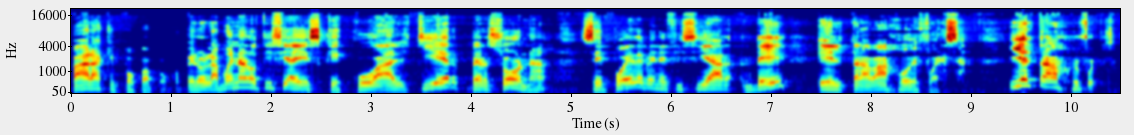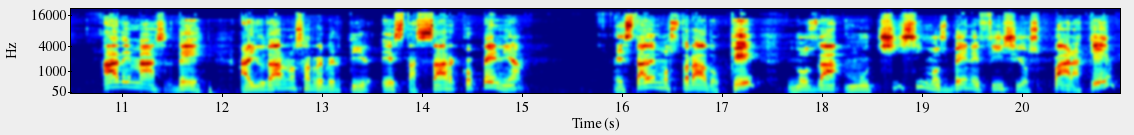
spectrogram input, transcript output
para que poco a poco. Pero la buena noticia es que cualquier persona se puede beneficiar de el trabajo de fuerza. Y el trabajo de fuerza, además de ayudarnos a revertir esta sarcopenia, está demostrado que nos da muchísimos beneficios. ¿Para qué?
